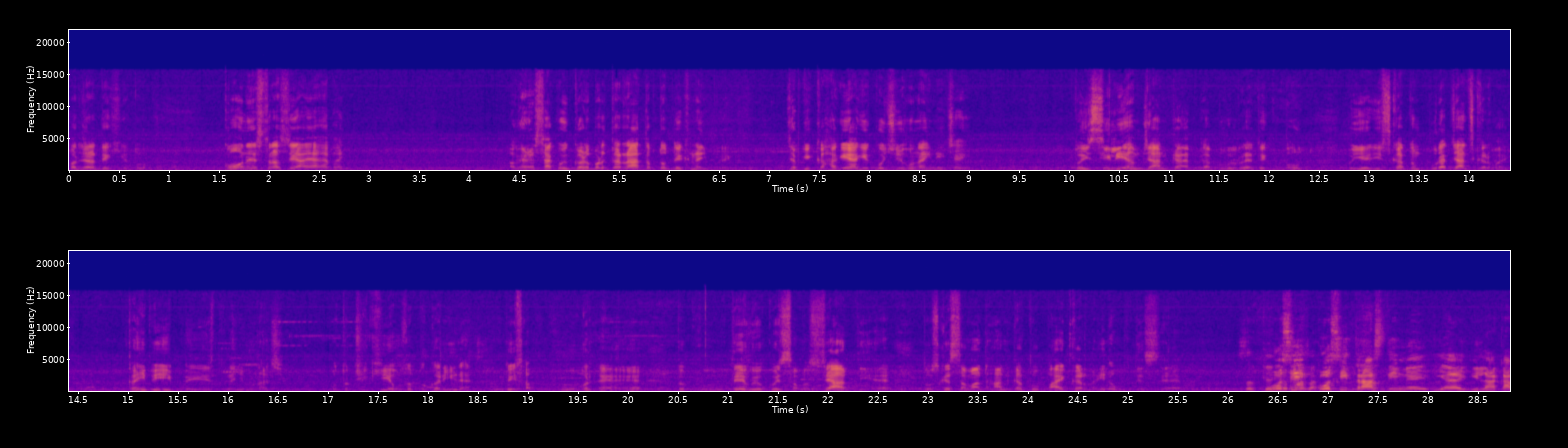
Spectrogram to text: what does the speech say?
पर जरा देखिए तो कौन इस तरह से आया है भाई? अगर ऐसा कोई गड़बड़ कर रहा तब तो देखना ही पड़ेगा। जबकि कहा गया कि कोई चीज़ होना ही नहीं चाहिए। तो इसीलिए हम जान के आपका भूल रहे थे बहुत तो ये इसका तो हम पूरा जाँच करवाएँगे। कहीं भी नहीं होना चाहिए। वो तो ठीक ही है, वो सब तो कर ही रहे तो ये सब घूम रहे हैं तो घूमते हुए कोई समस्या आती है तो उसके समाधान का तो उपाय करना ही ना उद्देश्य है। कोसी कोसी त्रासदी में यह इलाका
